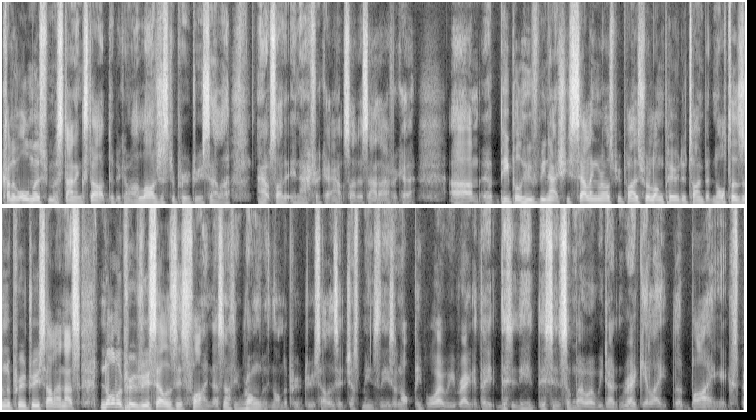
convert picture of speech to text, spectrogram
kind of almost from a standing start to become our largest approved reseller outside of, in Africa, outside of South Africa. Um, uh, people who've been actually selling Raspberry Pis for a long period of time, but not as an approved reseller, and that's non-approved resellers is fine. There's nothing wrong with non-approved resellers. It just means these are not people where we reg- they, this, this is somewhere where we don't regulate the buying experience.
